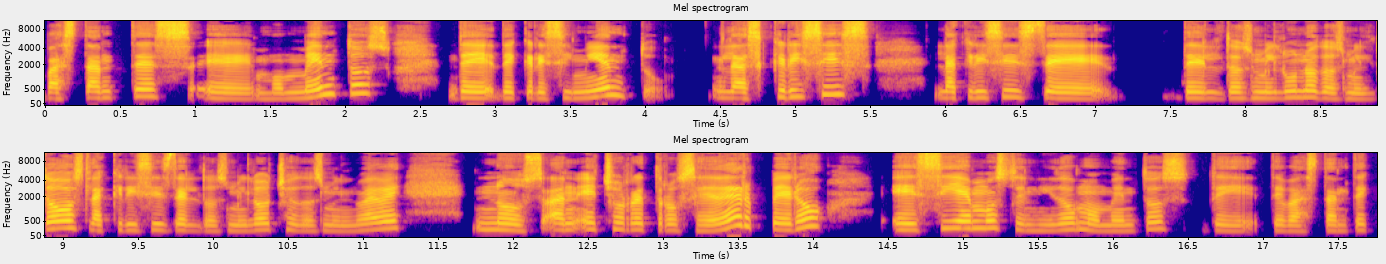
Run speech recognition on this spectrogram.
bastantes eh, momentos de, crecimiento. Las crisis, la crisis de, del 2001-2002, la crisis del 2008-2009 nos han hecho retroceder, pero eh, sí hemos tenido momentos de, bastante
